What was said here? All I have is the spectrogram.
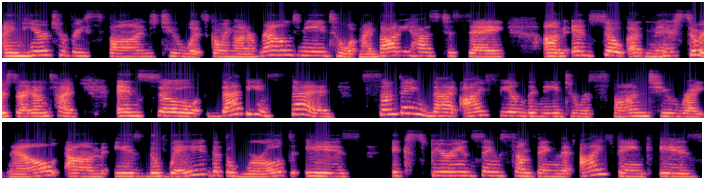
I'm here to respond to what's going on around me, to what my body has to say. Um, and so, uh, and there's source right on time. And so, that being said, something that I feel the need to respond to right now um, is the way that the world is experiencing something that I think is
